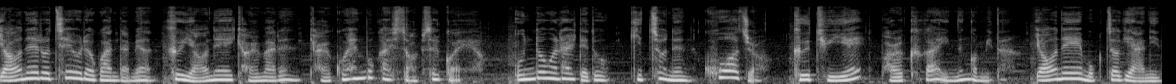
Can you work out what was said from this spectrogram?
연애로 채우려고 한다면 그 연애의 결말은 결코 행복할 수 없을 거예요. 운동을 할 때도 기초는 코어죠. 그 뒤에 벌크가 있는 겁니다. 연애의 목적이 아닌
